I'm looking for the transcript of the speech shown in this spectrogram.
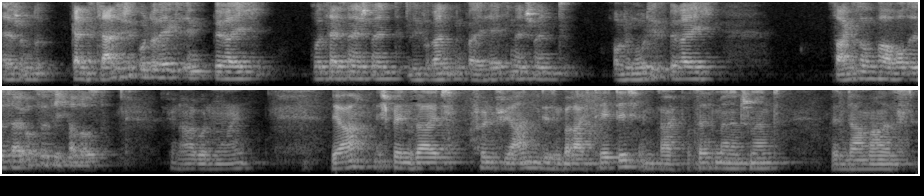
Er ist schon ganz klassisch unterwegs im Bereich Prozessmanagement, Lieferanten, Qualitätsmanagement, Automotive-Bereich. Sagen Sie noch ein paar Worte selber zu sich, Herr Durst. Genau, guten Morgen. Ja, ich bin seit fünf Jahren in diesem Bereich tätig, im Bereich Prozessmanagement. Bin damals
